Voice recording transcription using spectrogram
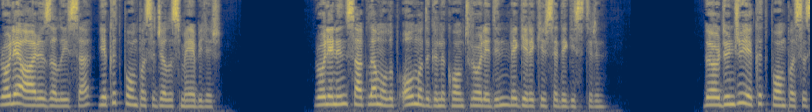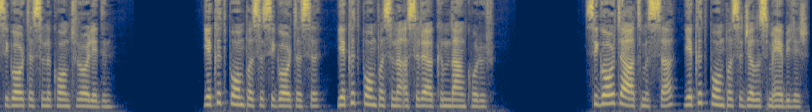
Role arızalıysa, yakıt pompası çalışmayabilir. Rolenin saklam olup olmadığını kontrol edin ve gerekirse de gistirin. Dördüncü yakıt pompası sigortasını kontrol edin. Yakıt pompası sigortası, yakıt pompasını asırı akımdan korur. Sigorta atmışsa, yakıt pompası çalışmayabilir.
